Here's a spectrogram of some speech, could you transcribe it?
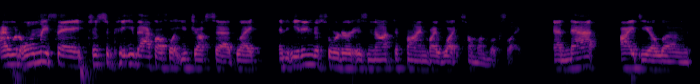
I would only say, just to piggyback off what you just said, like an eating disorder is not defined by what someone looks like. And that idea alone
